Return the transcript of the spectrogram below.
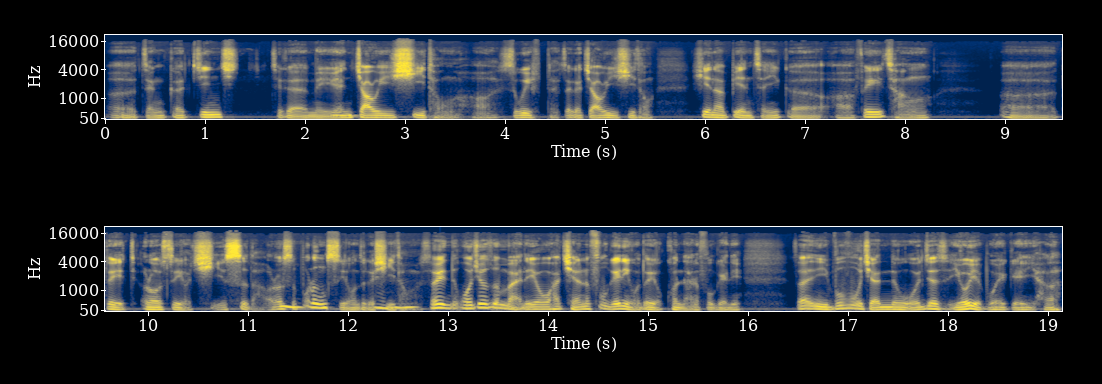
呃整个经济这个美元交易系统啊，SWIFT 这个交易系统现在变成一个呃非常呃对俄罗斯有歧视的，俄罗斯不能使用这个系统，所以我就是买的油，我还钱付给你，我都有困难的付给你。所以你不付钱，我就是油也不会给你哈。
